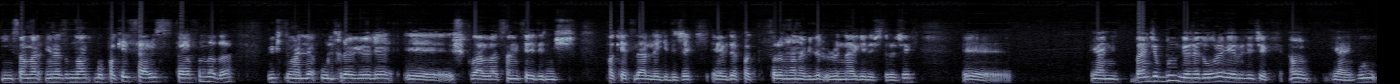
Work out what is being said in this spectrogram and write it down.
insanlar en azından bu paket servis tarafında da büyük ihtimalle ultraviyole e, ışıklarla sanite edilmiş paketlerle gidecek. Evde fırınlanabilir ürünler geliştirecek. E, yani bence bu yöne doğru evrilecek. Ama yani bu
